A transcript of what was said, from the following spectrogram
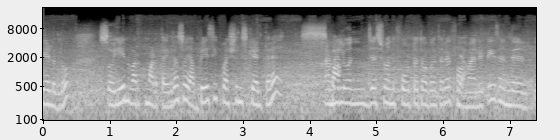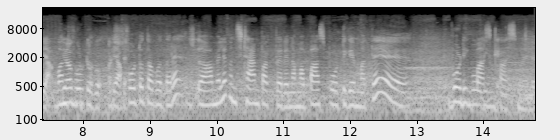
ಕೇಳಿದ್ರು. ಸೊ ಏನು ವರ್ಕ್ ಮಾಡ್ತಾ ಇದ್ರೆ ಸೊ ಯಾ ಬೇಸಿಕ್ ಕ್ವೆಶನ್ಸ್ ಕೇಳ್ತಾರೆ. ಆಮೇಲೆ ಒಂದು ಜಸ್ಟ್ ಒಂದು ಫೋಟೋ ತಗೋತಾರೆ ಫಾರ್ಮ್ಯಾಲಿಟೀಸ್ ಫೋಟೋ ತಗೋತಾರೆ. ಆಮೇಲೆ ಒಂದು ಸ್ಟ್ಯಾಂಪ್ ಹಾಕ್ತಾರೆ ನಮ್ಮ ಪಾಸ್ಪೋರ್ಟಿಗೆ ಮತ್ತು ಬೋರ್ಡಿಂಗ್ ಪಾಸ್ ಪಾಸ್ ಮೇಲೆ.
